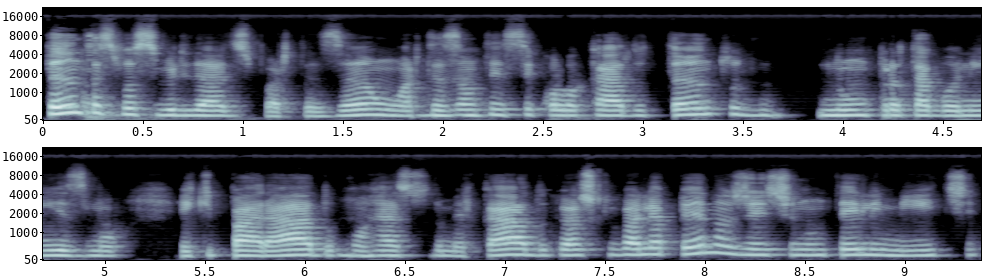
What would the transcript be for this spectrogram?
tantas possibilidades para o artesão, o artesão uhum. tem se colocado tanto num protagonismo equiparado com o uhum. resto do mercado, que eu acho que vale a pena a gente não ter limite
